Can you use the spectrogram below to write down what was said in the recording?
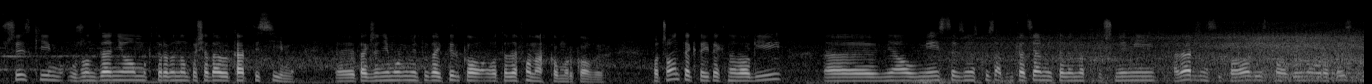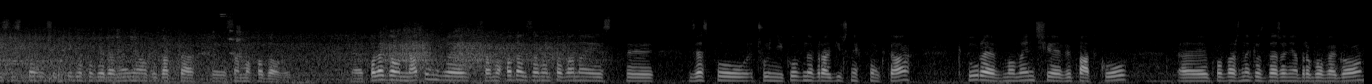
wszystkim urządzeniom, które będą posiadały karty SIM. Także nie mówimy tutaj tylko o telefonach komórkowych. Początek tej technologii miał miejsce w związku z aplikacjami telemetrycznymi. Emergency Call jest to ogólnoeuropejski system szybkiego powiadamiania o wypadkach e, samochodowych. E, Polega on na tym, że w samochodach zamontowana jest e, zespół czujników w newralgicznych punktach, które w momencie wypadku e, poważnego zdarzenia drogowego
